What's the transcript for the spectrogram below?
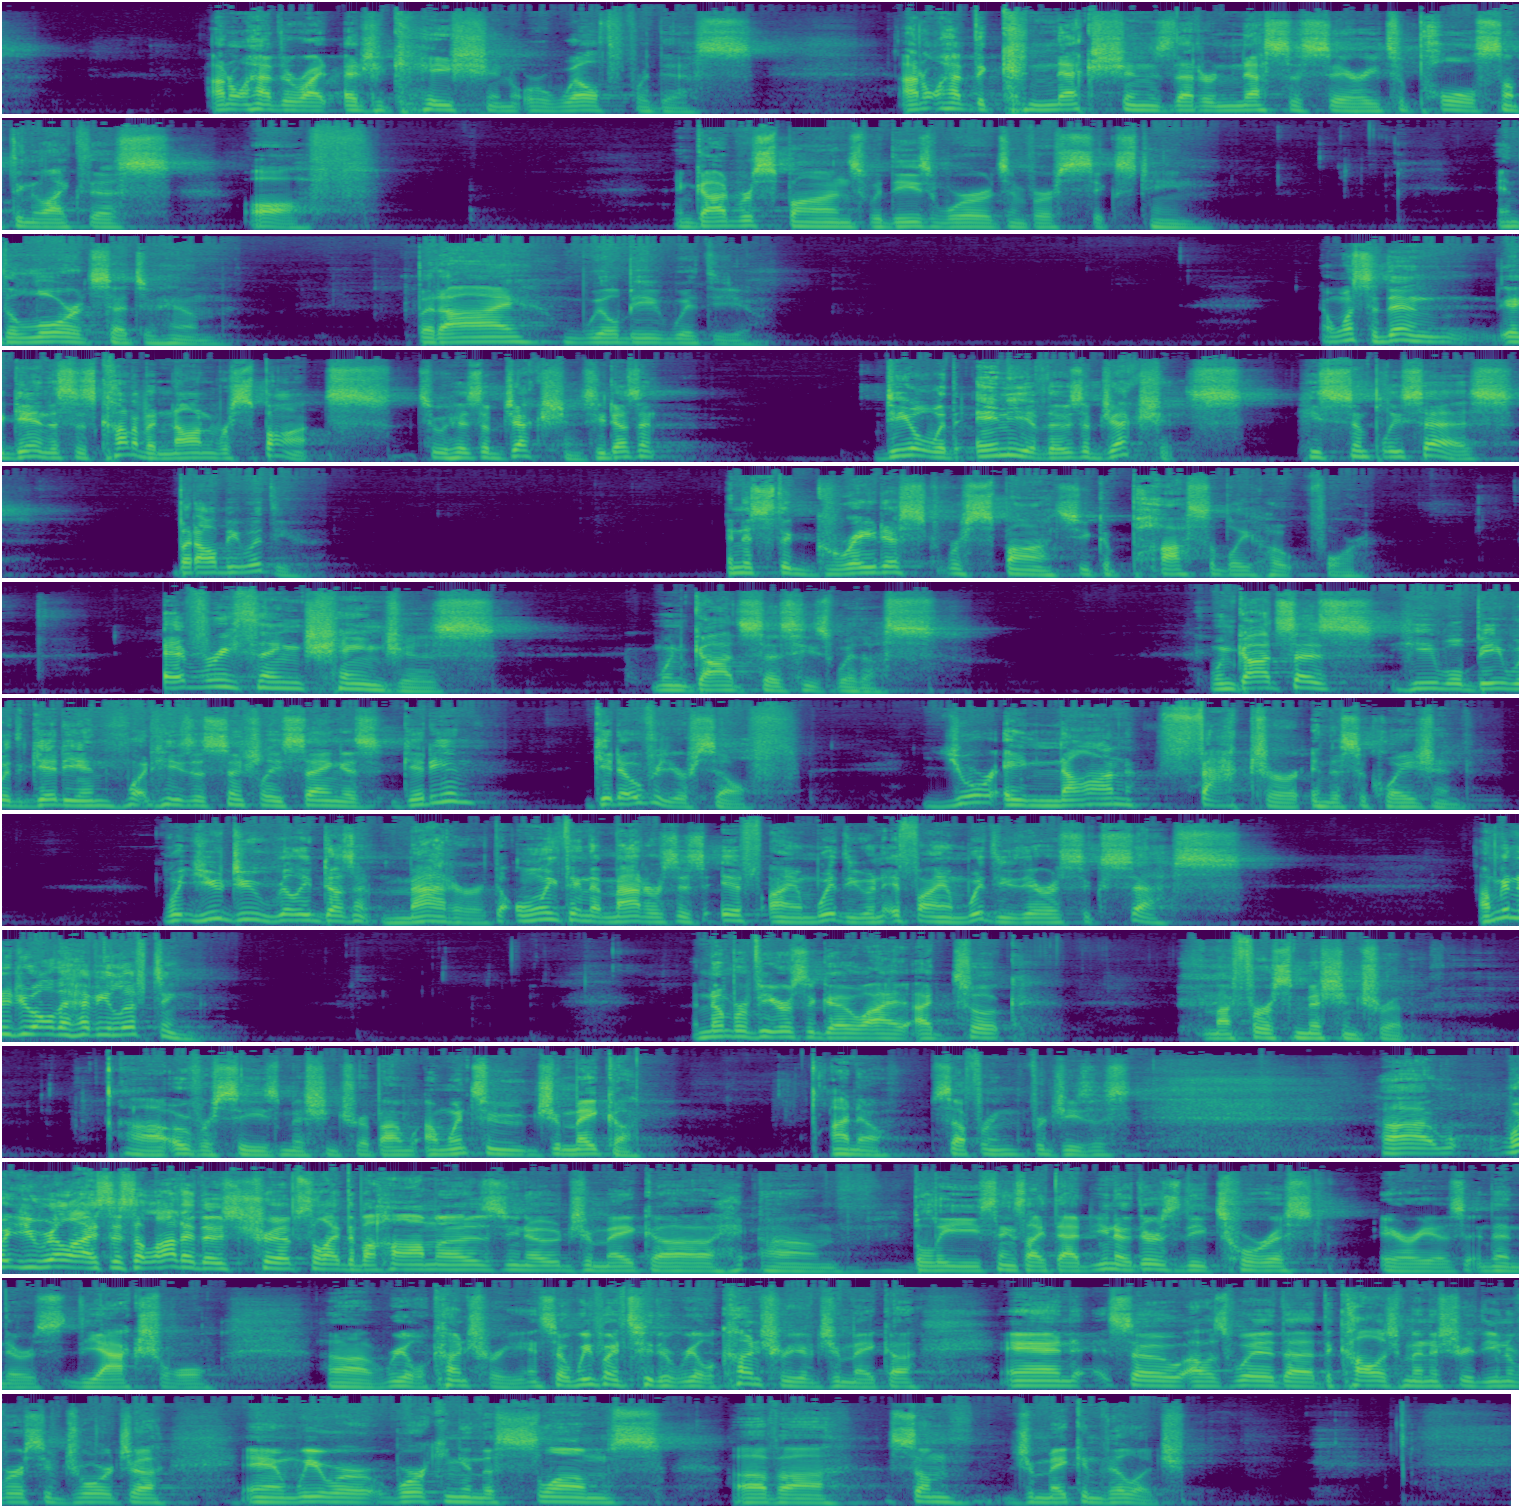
I don't have the right education or wealth for this. I don't have the connections that are necessary to pull something like this off. And God responds with these words in verse 16. And the Lord said to him, But I will be with you and once again, again, this is kind of a non response to his objections. He doesn't deal with any of those objections. He simply says, But I'll be with you. And it's the greatest response you could possibly hope for. Everything changes when God says he's with us. When God says he will be with Gideon, what he's essentially saying is Gideon, get over yourself. You're a non factor in this equation. What you do really doesn't matter. The only thing that matters is if I am with you. And if I am with you, there is success. I'm going to do all the heavy lifting. A number of years ago, I, I took my first mission trip, uh, overseas mission trip. I, I, went to Jamaica. I know, suffering for Jesus. Uh, what you realize is a lot of those trips, like the Bahamas, you know, Jamaica, um, Belize, things like that, you know, there's the tourist areas and then there's the actual uh, real country. And so we went to the real country of Jamaica. And so I was with uh, the college ministry at the University of Georgia, and we were working in the slums of uh, some Jamaican village.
